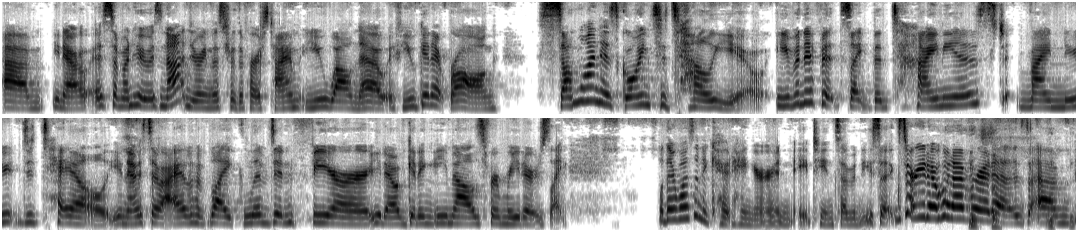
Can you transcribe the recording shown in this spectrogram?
um, you know, as someone who is not doing this for the first time, you well know if you get it wrong, someone is going to tell you, even if it's like the tiniest minute detail, you know. So I have like lived in fear, you know, of getting emails from readers like, well, there wasn't a coat hanger in 1876 or, you know, whatever it is. Um,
